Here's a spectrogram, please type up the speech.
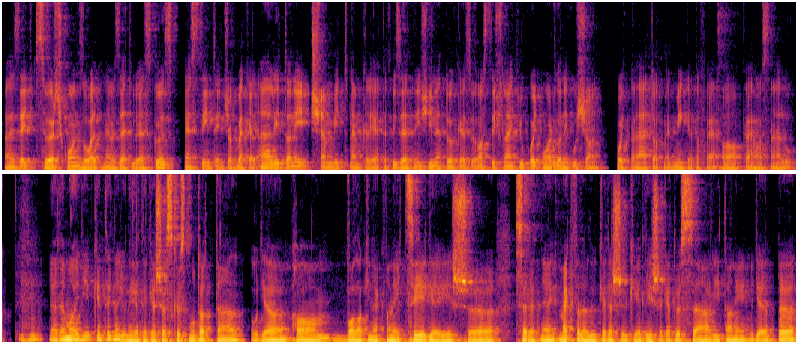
Ez egy Search Console nevezetű eszköz, ezt szintén csak be kell állítani, semmit nem kell érte fizetni, és innentől kezdve azt is látjuk, hogy organikusan hogy találtak meg minket a, fel, a felhasználók. Uh-huh. Erre ma egyébként egy nagyon érdekes eszközt mutattál. Ugye, ha valakinek van egy cége, és uh, szeretne megfelelő keresőkérdéseket összeállítani, ugye uh,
